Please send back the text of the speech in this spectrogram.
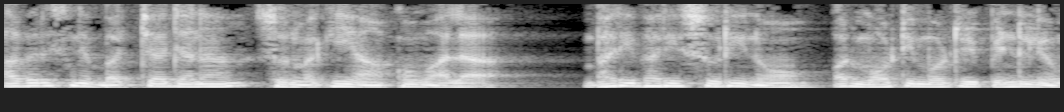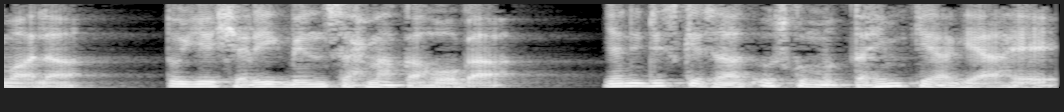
اگر اس نے بچہ جنا سرمکی آنکھوں والا بھری بھری سورینوں اور موٹی موٹی پنڈلیوں والا تو یہ شریک بن سحمہ کا ہوگا یعنی جس کے ساتھ اس کو متہم کیا گیا ہے،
